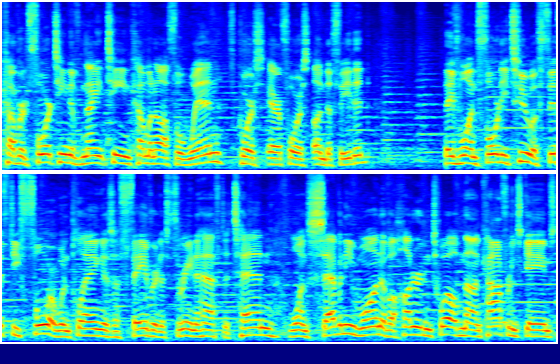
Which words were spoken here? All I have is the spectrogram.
covered 14 of 19 coming off a win. Of course, Air Force undefeated. They've won 42 of 54 when playing as a favorite of 3.5 to 10, won 71 of 112 non conference games.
